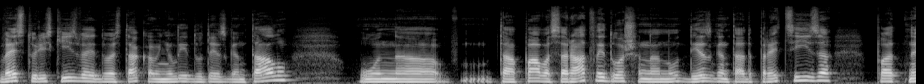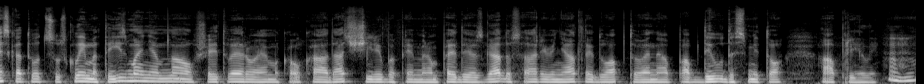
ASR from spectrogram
vēsturiski izveidojas tā, ka viņi lido diezgan tālu. Un tā pavasara atlidošana nu, diezgan precīza, Pat neskatoties uz klimata izmaiņām, nav šeit vērojama kaut kāda atšķirība. Piemēram, pēdējos gados arī viņi atlido aptuveni ap, ap 20. aprīlī. Mm -hmm.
